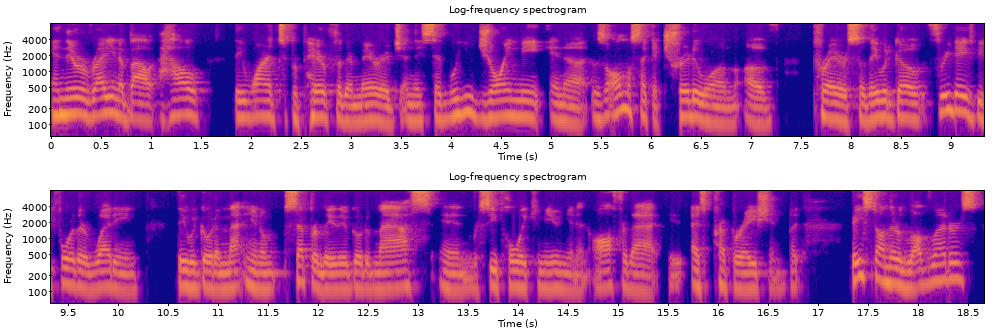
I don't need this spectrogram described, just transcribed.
and they were writing about how they wanted to prepare for their marriage, and they said, "Will you join me in a?" It was almost like a triduum of prayers. So they would go three days before their wedding. They would go to ma- you know separately. They would go to mass and receive Holy Communion and offer that as preparation. But based on their love letters,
